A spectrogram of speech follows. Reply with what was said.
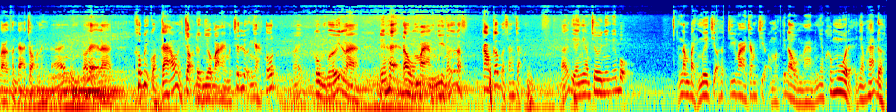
và phần đã chọn này. Đấy mình có thể là không bị quảng cáo để chọn được nhiều bài mà chất lượng nhạc tốt. Đấy cùng với là cái hệ đầu màn nhìn nó rất là cao cấp và sang trọng. Đấy thì anh em chơi những cái bộ năm 70 triệu thậm chí vài trăm triệu mà cái đầu màn anh em không mua để anh em hát được.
